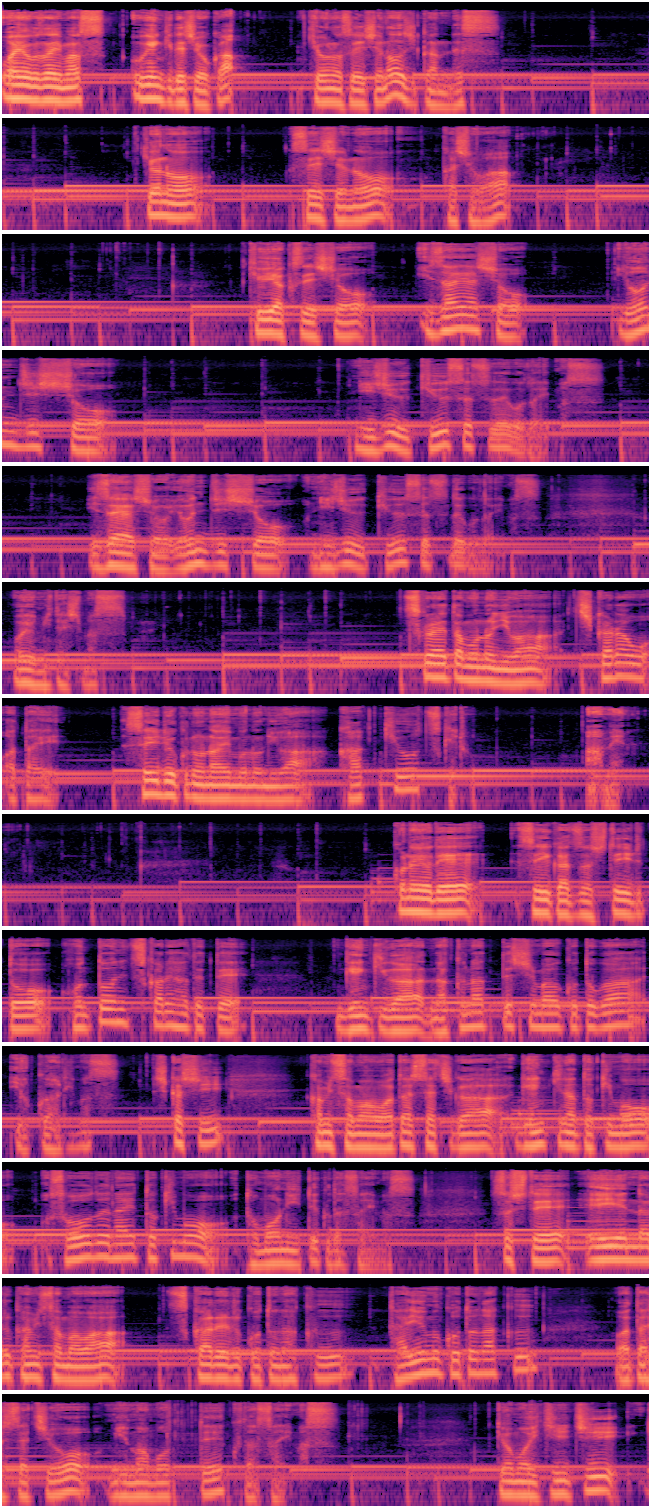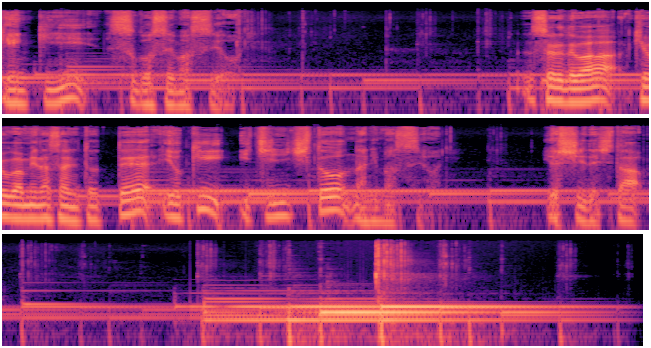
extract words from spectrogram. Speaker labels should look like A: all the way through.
A: おはようございます。お元気でしょうか？今日の聖書の時間です。今日の聖書の箇所は旧約聖書イザヤ書40章29節でございます。イザヤ書40章29節でございます。お読みいたします。作られた者には力を与え勢力のない者には活気をつける。アメン。この世で生活をしていると本当に疲れ果てて元気がなくなってしまうことがよくあります。しかし神様は私たちが元気な時もそうでない時も共にいてくださいます。そして永遠なる神様は疲れることなくたゆむことなく私たちを見守ってくださいます。今日も一日元気に過ごせますように。それでは今日が皆さんにとって良き一日となりますように。よッしーでした。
